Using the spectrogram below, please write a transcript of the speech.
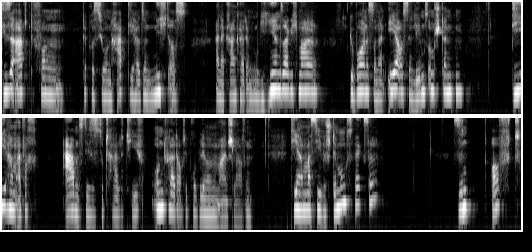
diese Art von Depression hat, die halt so nicht aus einer Krankheit im Gehirn, sage ich mal, geboren ist, sondern eher aus den Lebensumständen, die haben einfach abends dieses totale Tief und halt auch die Probleme mit dem Einschlafen. Die haben massive Stimmungswechsel, sind oft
